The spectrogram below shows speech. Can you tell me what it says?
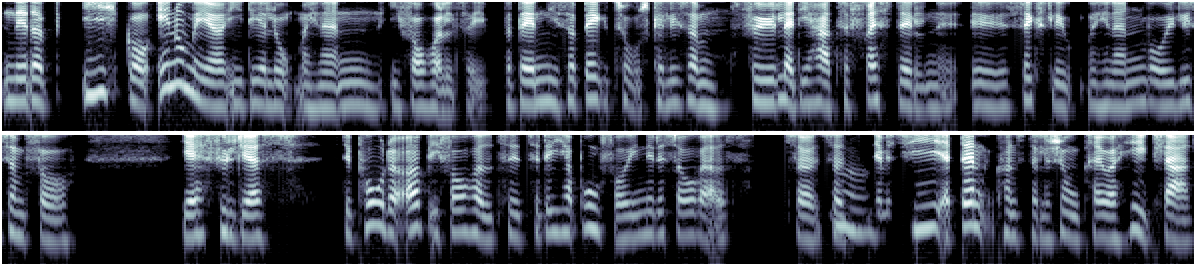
netop I går endnu mere i dialog med hinanden i forhold til, hvordan I så begge to skal ligesom føle, at I har tilfredsstillende øh, sexliv med hinanden, hvor I ligesom får ja, fyldt jeres depoter op i forhold til, til det, I har brug for inde i det soveværelse. Så, så mm. jeg vil sige, at den konstellation kræver helt klart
